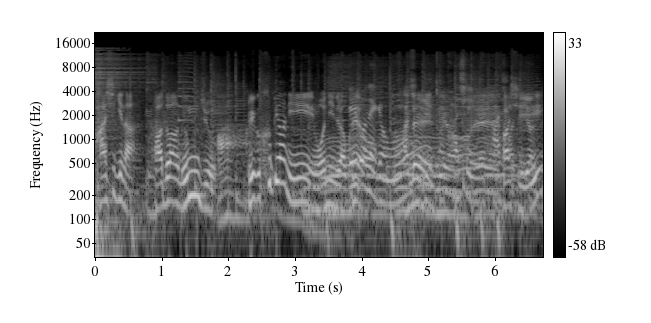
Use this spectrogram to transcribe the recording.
과식이나 과도한 음주 그리고 흡연이 원인이라고 해요. 1번의 경우. 과식이 네. 있네요. 과식. 네, 과식. 과식.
